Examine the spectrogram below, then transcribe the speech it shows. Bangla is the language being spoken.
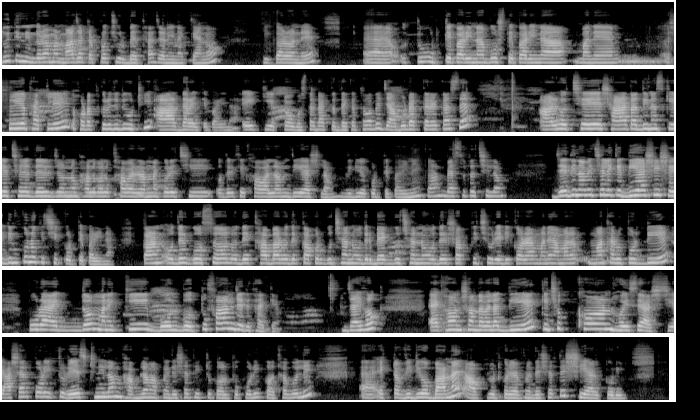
দুই, তিন দিন ধরে আমার মাজাটা প্রচুর ব্যথা, জানি না কেন, কি কারণে। একটু উঠতে পারি না, বসতে পারি না। মানে শুয়ে থাকলে হঠাৎ করে যদি উঠি আর দাঁড়াইতে পারি না। এই কি একটা অবস্থা, ডাক্তার দেখাতে হবে। যাব ডাক্তারের কাছে। আর হচ্ছে সারাটা দিন আজকে ছেলেদের জন্য ভালো ভালো খাবার রান্না করেছি। ওদেরকে খাওয়ালাম, দিয়ে আসলাম। ভিডিও করতে পারিনি, কারণ ব্যস্ততা ছিলাম। যেদিন আমি ছেলেকে দিয়ে আসি, সেদিন কোনো কিছু করতে পারি না। কারণ ওদের গোসল, ওদের খাবার, ওদের কাপড় গুছানো, ওদের ব্যাগ গুছানো, ওদের সব কিছু রেডি করা মানে আমার মাথার উপর দিয়ে পুরো একদম মানে কি বলব, তুফান যেতে থাকে। যাই হোক এখন সন্ধ্যাবেলা দিয়ে কিছুক্ষণ হয়েছে আসছি। আসার পরে একটু রেস্ট নিলাম, ভাবলাম আপনাদের সাথে একটু গল্প করি, কথা বলি একটা ভিডিও বানাই আপলোড করে আপনাদের সাথে শেয়ার করি।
